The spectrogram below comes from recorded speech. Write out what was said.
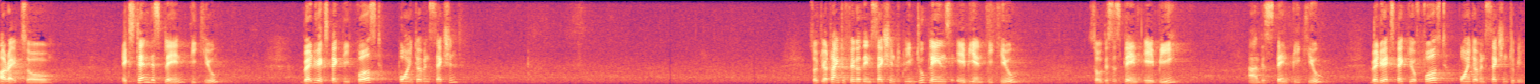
All right. So, extend this plane PQ. Where do you expect the first point of intersection? So, if you are trying to figure the intersection between two planes AB and PQ. So, this is plane AB and this is plane PQ. Where do you expect your first point of intersection to be?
